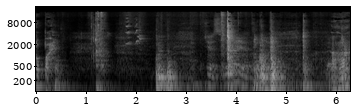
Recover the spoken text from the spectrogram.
Опа. Сейчас собираю. Ага.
